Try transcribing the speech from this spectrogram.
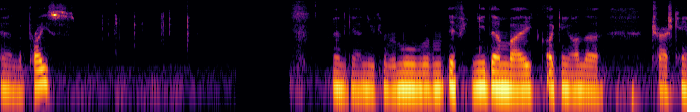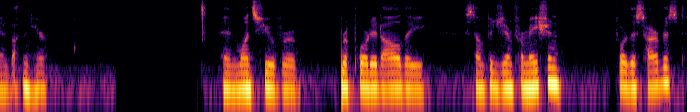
and the price. And again, you can remove them if you need them by clicking on the trash can button here. And once you've re reported all the stumpage information for this harvest.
